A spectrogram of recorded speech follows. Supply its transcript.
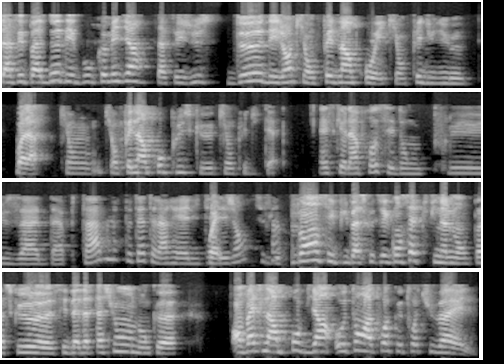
ça fait pas d'eux des bons comédiens, ça fait juste d'eux des gens qui ont fait de l'impro et qui ont fait du, voilà, qui ont qui ont fait de l'impro plus que qui ont fait du théâtre. Est-ce que l'impro c'est donc plus adaptable peut-être à la réalité ouais, des gens, c'est ça? Je pense, et puis parce que c'est le concept finalement, parce que euh, c'est de l'adaptation, donc euh, en fait l'impro vient autant à toi que toi tu vas à elle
